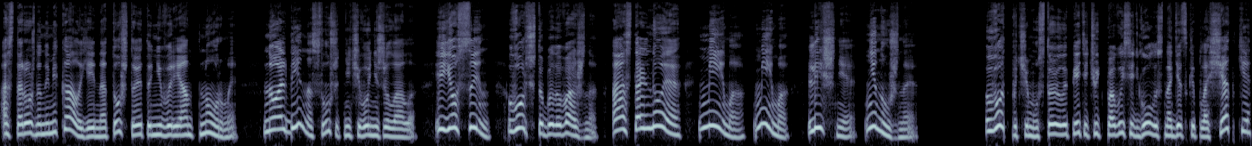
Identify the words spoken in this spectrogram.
осторожно намекала ей на то, что это не вариант нормы, но Альбина слушать ничего не желала. Ее сын, вот что было важно, а остальное — мимо, мимо, лишнее, ненужное. Вот почему стоило Пете чуть повысить голос на детской площадке,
